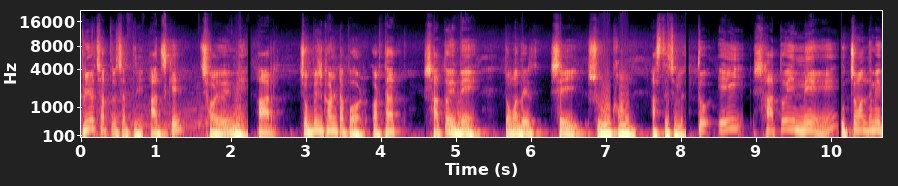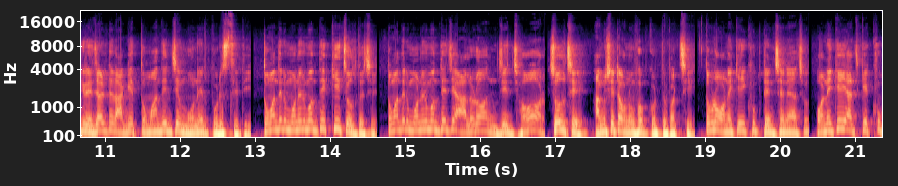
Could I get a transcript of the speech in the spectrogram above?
প্রিয় ছাত্রছাত্রী, আজকে ছয়ই মে। আর চব্বিশ ঘণ্টা পর, অর্থাৎ সাতই মে, তোমাদের সেই শুভক্ষণ আসতে চলে তো এই সাতই মে উচ্চ মাধ্যমিক রেজাল্টের আগে তোমাদের যে মনের পরিস্থিতি, তোমাদের মনের মধ্যে কি চলতেছে? তোমাদের মনের মধ্যে যে আলোড়ন, যে ঝড় চলছে, আমি সেটা অনুভব করতে পারছি। তোমরা অনেকেই খুব টেনশনে আছো, অনেকেই আজকে খুব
